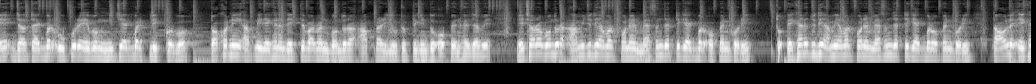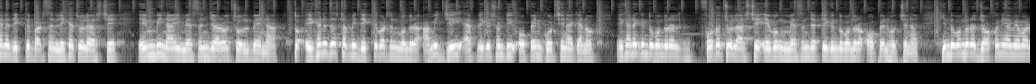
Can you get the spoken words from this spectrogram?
এ জাস্ট একবার উপরে এবং নিচে একবার ক্লিক করব তখনই আপনি এখানে দেখতে পারবেন বন্ধুরা, আপনার ইউটিউবটি কিন্তু ওপেন হয়ে যাবে। এছাড়াও বন্ধুরা, আমি যদি আমার ফোনের মেসেঞ্জারটিকে একবার ওপেন করি, তো এখানে যদি আমি আমার ফোনের মেসেঞ্জারটিকে একবার ওপেন করি, তাহলে এখানে দেখতে পারছেন লেখা চলে আসছে এমবি নাই মেসেঞ্জারও চলবে না। তো এখানে জাস্ট আপনি দেখতে পারছেন বন্ধুরা, আমি যেই অ্যাপ্লিকেশনটি ওপেন করছি না কেন, এখানে কিন্তু বন্ধুরা ফটো চলে আসছে এবং মেসেঞ্জারটি কিন্তু বন্ধুরা ওপেন হচ্ছে না। কিন্তু বন্ধুরা, যখনই আমি আমার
